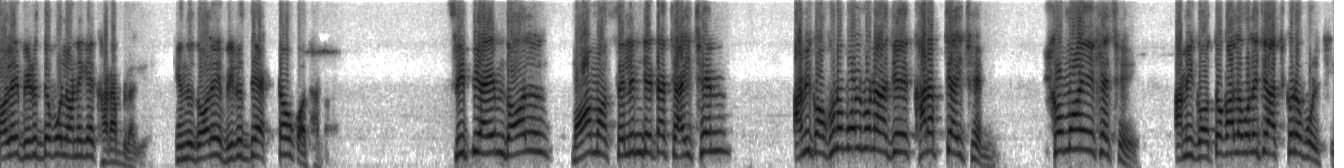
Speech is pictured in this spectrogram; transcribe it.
দলের বিরুদ্ধে বলে অনেকে খারাপ লাগে, কিন্তু দলের বিরুদ্ধে একটাও কথা নয়। সিপিআইএম দল, মোহাম্মদ সেলিম যেটা চাইছেন, আমি কখনো বলব না যে খারাপ চাইছেন। সময় এসেছে। আমি গতকালও বলেছি, আজ করে বলছি,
